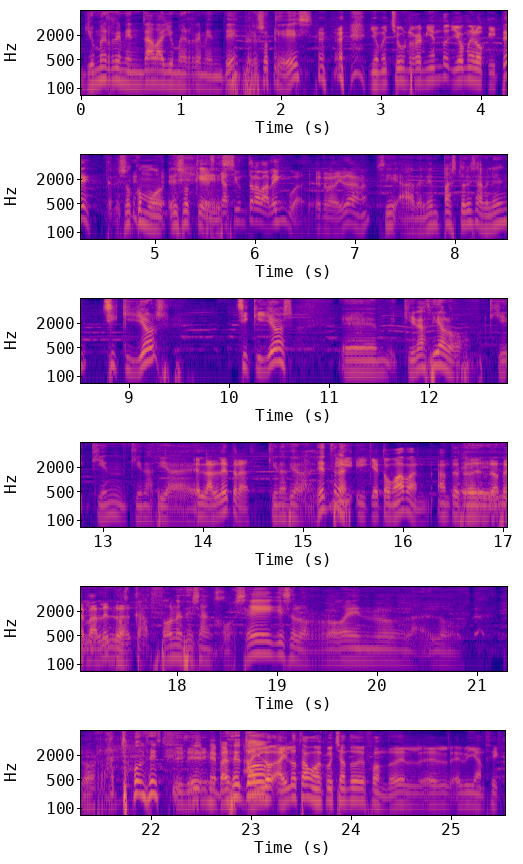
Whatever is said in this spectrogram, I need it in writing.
yo me remendaba, yo me remendé, pero ¿eso qué es? Yo me eché un remiendo, yo me lo quité. Pero eso como, ¿eso qué es, es? casi un trabalenguas, en realidad, ¿no? Sí, a Belén Pastores, a Belén Chiquillos. Chiquillos. Eh, ¿Quién hacía lo, quién, quién, quién hacía En las letras. quién hacía las letras? ¿Y, y qué tomaban antes de, de Eh, hacer las letras? Los calzones de San José, que se los la- los- los ratones. Sí, sí, Eh, sí. Me parece Ahí todo. lo, ahí lo estamos escuchando de fondo, el, el- el villancico.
